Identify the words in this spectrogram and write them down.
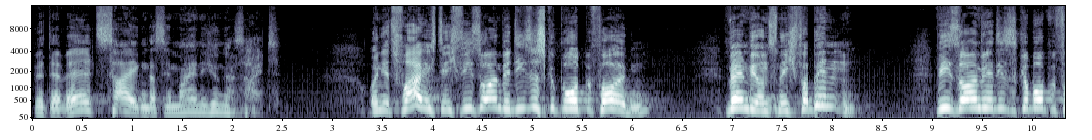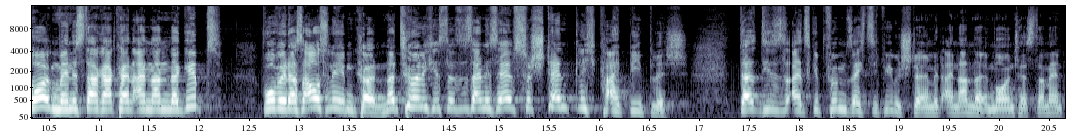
wird der Welt zeigen, dass ihr meine Jünger seid. Und jetzt frage ich dich, wie sollen wir dieses Gebot befolgen, wenn wir uns nicht verbinden? Wie sollen wir dieses Gebot befolgen, wenn es da gar kein Einander gibt, wo wir das ausleben können? Natürlich ist das ist eine Selbstverständlichkeit biblisch. Da, dieses, es gibt 65 Bibelstellen miteinander im Neuen Testament.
